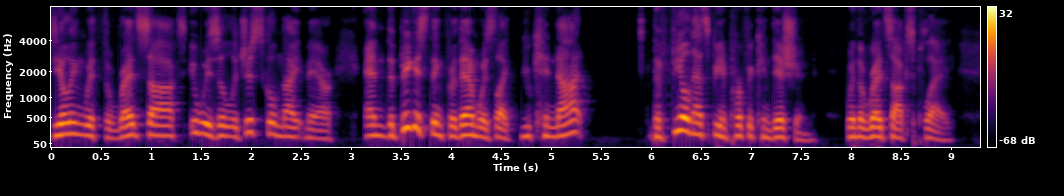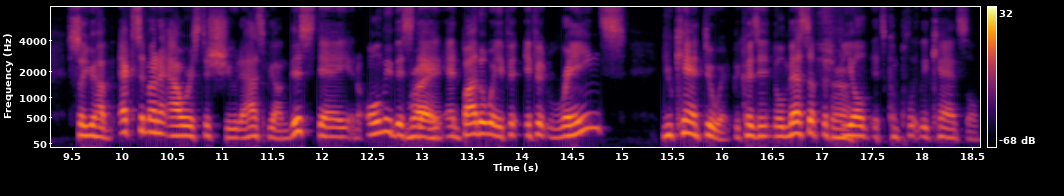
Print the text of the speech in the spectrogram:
dealing with the Red Sox. It was a logistical nightmare. And the biggest thing for them was like, you cannot, the field has to be in perfect condition when the Red Sox play. So you have X amount of hours to shoot. It has to be on this day and only this Right. day. And by the way, if it, if it rains, you can't do it because it'll mess up the Sure. field. It's completely canceled.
